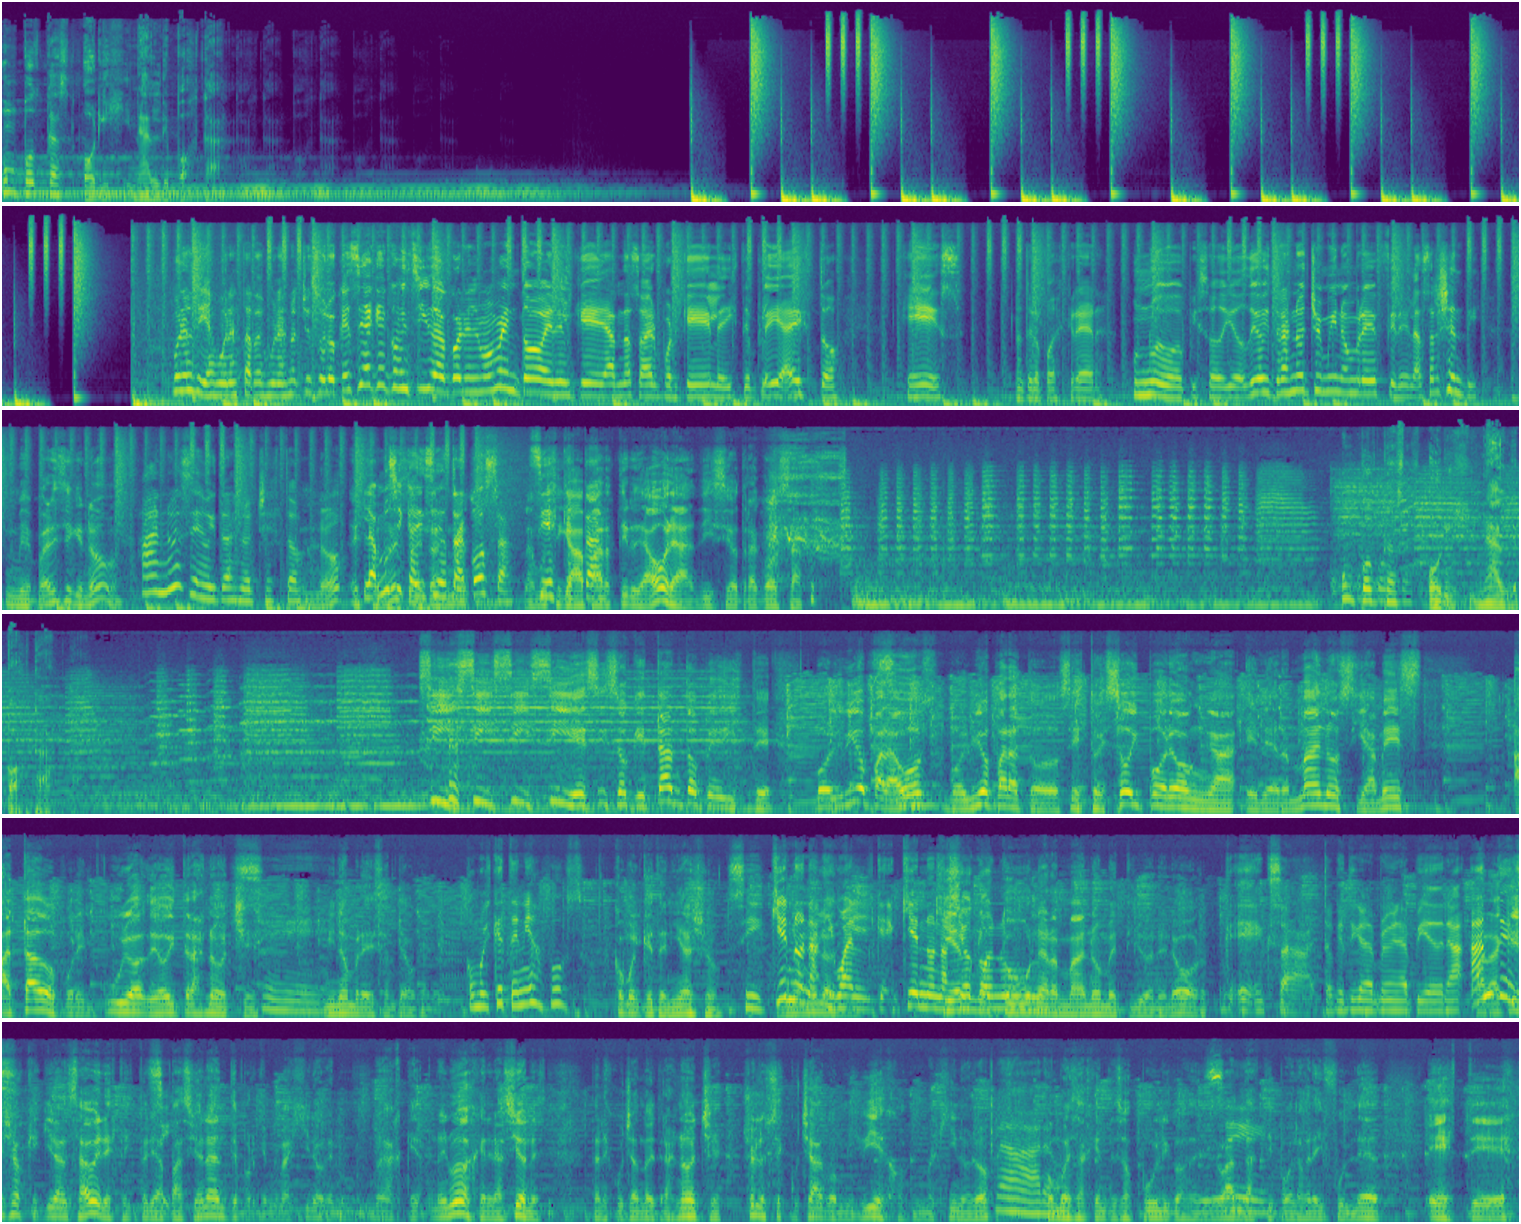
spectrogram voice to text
un podcast original de Posta. Buenos días, buenas tardes, buenas noches o lo que sea que coincida con el momento en el que andas a ver por qué le diste play a esto, que es, no te lo puedes creer, un nuevo episodio de Hoy Tras Noche. Mi nombre es Fiorella Sargenti. Me parece que no. Ah, no es de Hoy Tras Noche esto. No, esto La no es música Hoy dice otra Noche. cosa. La Si es que música a está- partir de ahora dice otra cosa. Un podcast original de Posta. Sí, sí, sí, sí, es eso que tanto pediste. Volvió para vos, volvió para todos. Esto es Hoy Poronga, el hermano siamés atado por el culo de hoy tras noche. Sí. Mi nombre es Santiago Calderón. Como el que tenías vos. Como el que tenía yo. Sí. ¿Quién no, No me na- lo igual, que, ¿quién no nació ¿Quién no con tuvo un... un... hermano metido en el orto? que- Exacto, que tiene la primera piedra. Para Antes, aquellos que quieran saber esta historia Sí. apasionante, porque me imagino que nuevas, en nuevas generaciones están escuchando hoy tras noche. Yo los escuchaba con mis viejos, me imagino, ¿no? Claro. Como esa gente, esos públicos de Sí. bandas tipo los Grateful Dead. Este,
